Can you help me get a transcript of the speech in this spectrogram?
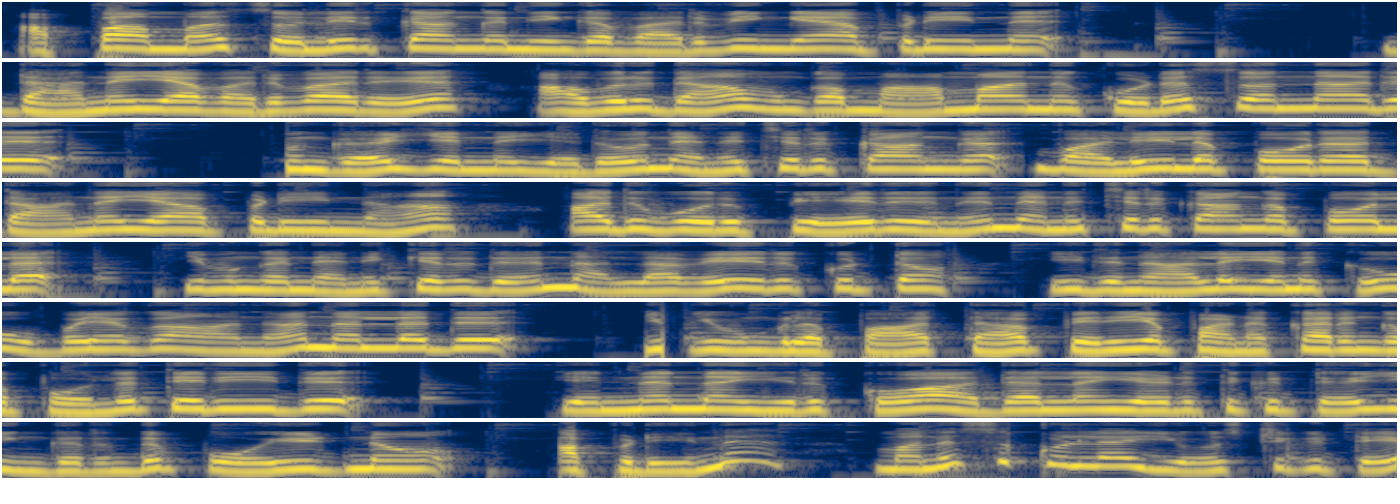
அப்பா அம்மா சொல்லியிருக்காங்க நீங்க வருவீங்க அப்படின்னு. தனையா வருவாரு. அவருதான் உங்க மாமான்னு கூட சொன்னாரு. இவங்க என்ன ஏதோ நினைச்சிருக்காங்க. வழியில போற தானையா அப்படின்னா அது ஒரு பேருன்னு நினைச்சிருக்காங்க போல. இவங்க நினைக்கிறது நல்லாவே இருக்கட்டும். இதனால எனக்கு உபயோகம் ஆனா நல்லது. இவங்கள பார்த்தா பெரிய பணக்காரங்க போல தெரியுது. என்னென்ன இருக்கோ அதெல்லாம் எடுத்துக்கிட்டு இங்கிருந்து போயிடணும் அப்படின்னு மனசுக்குள்ள யோசிச்சுக்கிட்டே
